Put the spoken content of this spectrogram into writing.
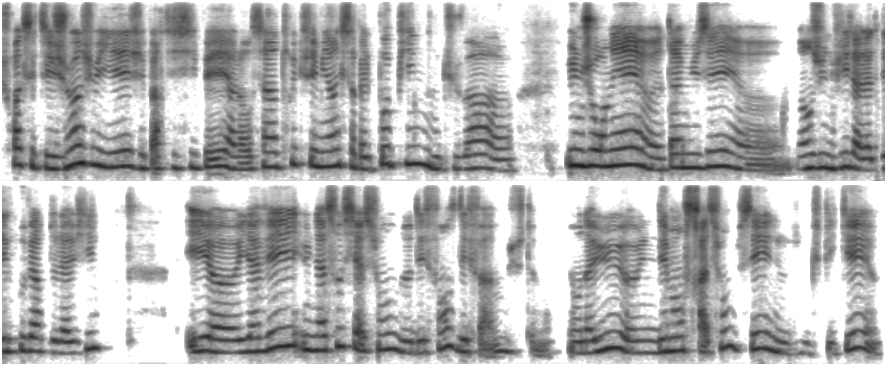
je crois que c'était juin-juillet, j'ai participé. Alors, c'est un truc féminin qui s'appelle Popine, où tu vas une journée t'amuser dans une ville à la découverte de la ville. Et euh, il y avait une association de défense des femmes, justement. Et on a eu euh, une démonstration, tu sais, ils nous expliquaient, euh,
